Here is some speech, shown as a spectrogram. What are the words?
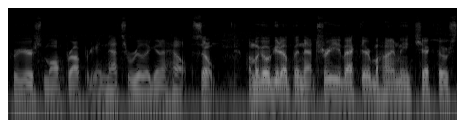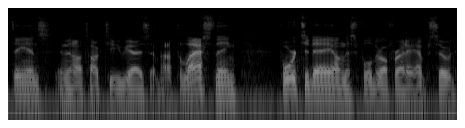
for your small property. And that's really gonna help. So I'm gonna go get up in that tree back there behind me, check those stands, and then I'll talk to you guys about the last thing for today on this Full Draw Friday episode,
